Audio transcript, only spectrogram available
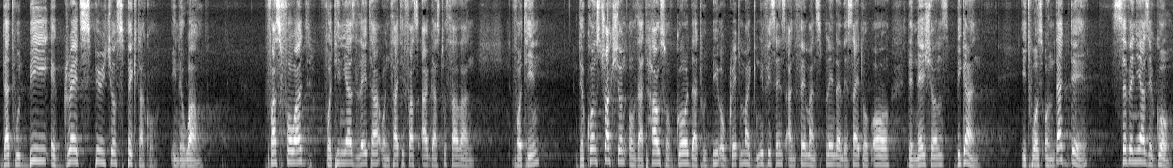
that would be a great spiritual spectacle in the world. Fast forward 14 years later, on 31st August 2014, the construction of that house of God that would be of great magnificence and fame and splendor in the sight of all the nations began. It was on that day, seven years ago,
